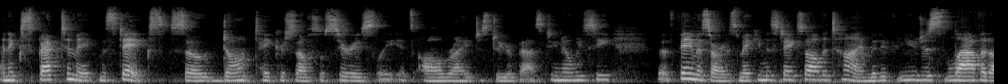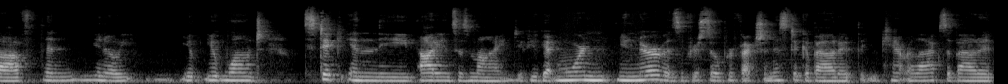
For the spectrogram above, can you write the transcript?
And expect to make mistakes. So don't take yourself so seriously. It's all right. Just do your best. You know we see famous artists making mistakes all the time but if you just laugh it off then you know you, you won't stick in the audience's mind. If you get more n- nervous, if you're so perfectionistic about it that you can't relax about it,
